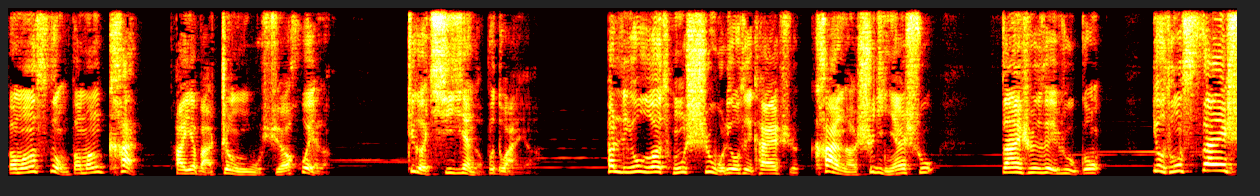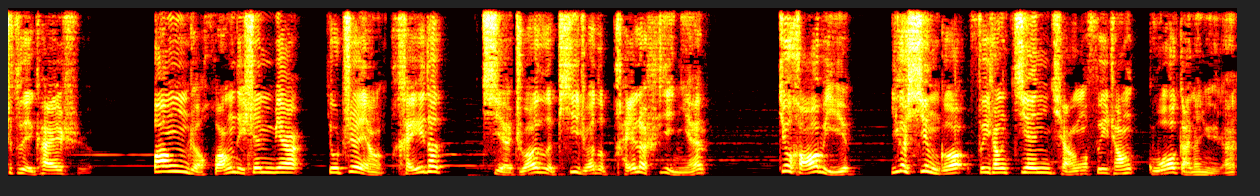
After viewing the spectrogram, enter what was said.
帮忙送，帮忙看，他也把政务学会了。这个期限可不短呀。他刘娥从十五六岁开始看了十几年书，三十岁入宫。又从三十岁开始，帮着皇帝身边，就这样陪他写折子、批折子，陪了十几年。就好比一个性格非常坚强、非常果敢的女人，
